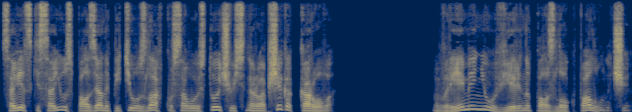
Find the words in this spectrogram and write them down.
Советский Союз, ползя на пяти узлах в курсовой устойчивости, наверное, вообще как корова. Время неуверенно ползло к полуночи.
